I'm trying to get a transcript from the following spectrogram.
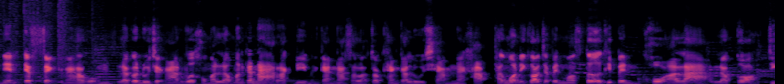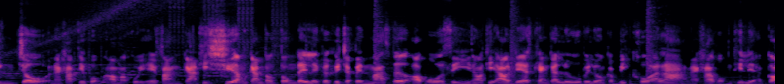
เน้นเอฟเฟกต์นะครับผมแล้วก็ดูจากอาร์ตเวิร์กของมันแล้วมันก็น่ารักดีเหมือนกันนะสำหรับเจ้าแคนการูแชมป์นะครับทั้งหมดนี้ก็จะเป็นมอนสเตอร์ที่เป็นโคอาล่าแล้วก็จิงโจ้นะครับที่ผมเอามาคุยให้ฟังกันที่เชื่อมกันตรงๆได้เลยก็คือจะเป็น Master of OC เนาะที่เอาเดสแคนการูไปรวมกับบิ๊กโคอาล่านะครับผมที่เหลือก็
